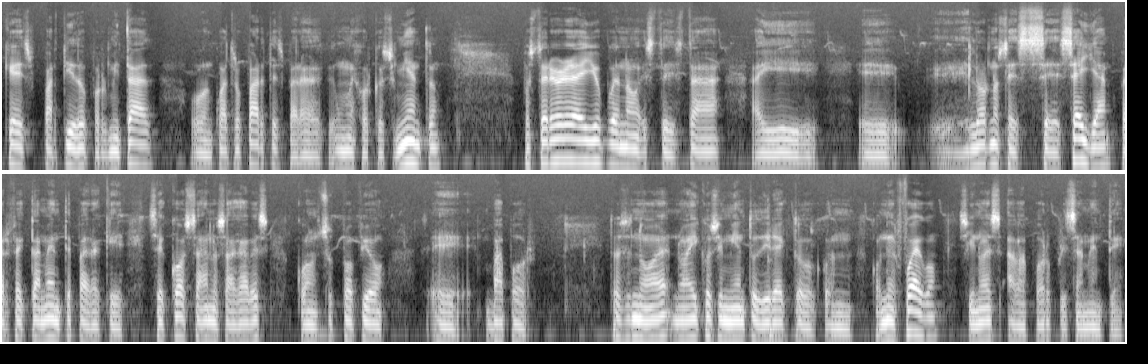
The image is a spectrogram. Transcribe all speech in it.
que es partido por mitad o en cuatro partes para un mejor cocimiento. Posterior a ello, bueno, este está ahí el horno se, se, sella perfectamente para que se cosan los agaves con su propio vapor. Entonces no, no hay cocimiento directo con, con, el fuego, sino es a vapor precisamente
